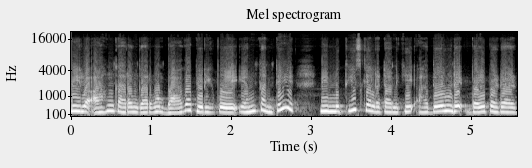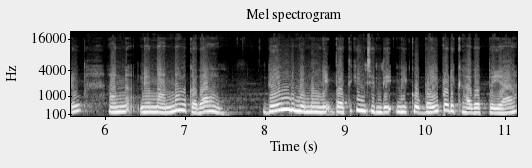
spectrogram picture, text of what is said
నీలో అహంకారం గర్వం బాగా పెరిగిపోయాయి ఎంతంటే నిన్ను తీసుకెళ్ళటానికి ఆ దేవుడే భయపడాడు అన్న నిన్న అన్నావు కదా. దేవుడు మిమ్మల్ని బతికించింది మీకు భయపడి కాదత్తయ్యా.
